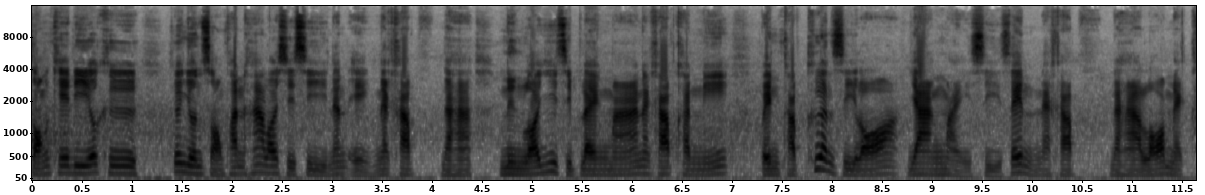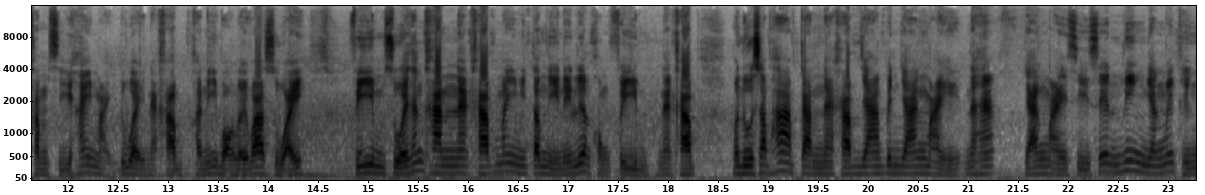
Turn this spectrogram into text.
2KD ก็คือเครื่องยนต์ 2,500 ซีซีนั่นเองนะครับนะฮะ120 แรงม้านะครับคันนี้เป็นขับเคลื่อน 4 ล้อยางใหม่ 4 เส้นนะครับนะฮะล้อแม็กทำสีให้ใหม่ด้วยนะครับคันนี้บอกเลยว่าสวย ฟิล์มสวยทั้งคันนะครับไม่มีตำหนิในเรื่องของฟิล์มนะครับมาดูสภาพกันนะครับยางเป็นยางใหม่นะฮะยางใหม่4เส้นวิ่งยังไม่ถึง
